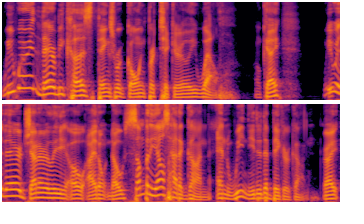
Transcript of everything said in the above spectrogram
we weren't there because things were going particularly well. Okay. We were there generally, oh, I don't know. Somebody else had a gun and we needed a bigger gun, right?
